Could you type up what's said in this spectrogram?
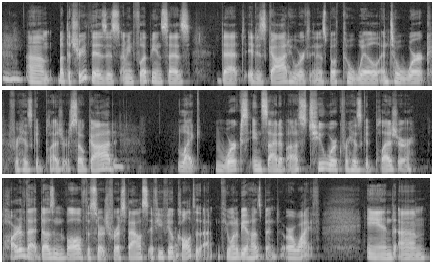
Mm-hmm. Um, but the truth is, is I mean, Philippians says that it is God who works in us both to will and to work for His good pleasure. So God, mm-hmm. like, works inside of us to work for His good pleasure. Part of that does involve the search for a spouse if you feel called to that, if you want to be a husband or a wife. And um,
